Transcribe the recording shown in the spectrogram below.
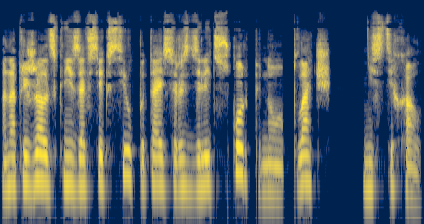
Она прижалась к ней изо всех сил, пытаясь разделить скорбь, но плач не стихал.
